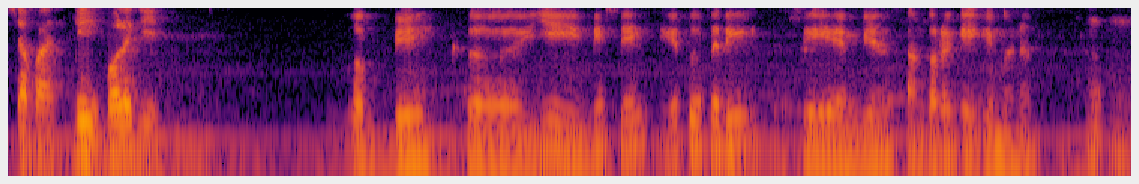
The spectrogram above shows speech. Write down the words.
Siapa? Gi boleh Gi. Lebih ke ini sih itu tadi si ambience kantornya kayak gimana? Mm-mm.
